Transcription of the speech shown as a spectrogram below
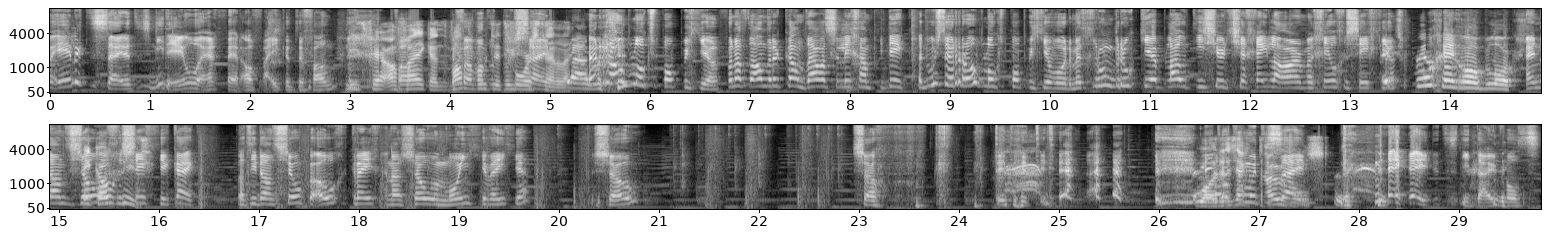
om eerlijk te zijn, het is niet heel erg ver afwijkend ervan. Niet ver afwijkend. van Wat wat moet het dit voorstellen? Ja, Een maar- Roblox poppetje. Vanaf de andere kant, daar was zijn lichaampje dik. Het moest een Roblox poppetje worden. Met groen broekje, blauw t-shirtje, gele armen, geel gezichtje. Ik speel geen Roblox. En dan zo'n niet. gezichtje. Kijk, dat hij dan zulke ogen kreeg. En dan zo een mondje, weet je. Zo. Zo. dit, dit, dit. Wow, dit is het echt moeten zijn. Nee, nee, dit is niet duivels.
